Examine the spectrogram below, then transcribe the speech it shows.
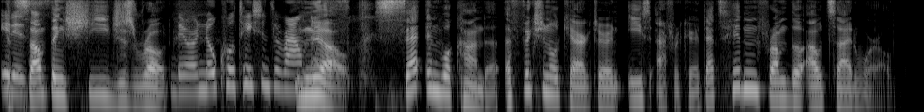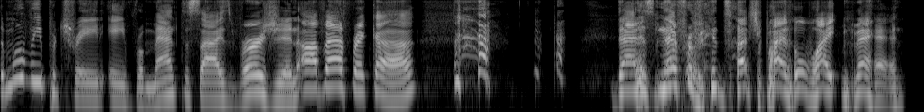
It it's is something she just wrote. There are no quotations around No, this. set in Wakanda, a fictional character in East Africa that's hidden from the outside world. The movie portrayed a romanticized version of Africa that has never been touched by the white man.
